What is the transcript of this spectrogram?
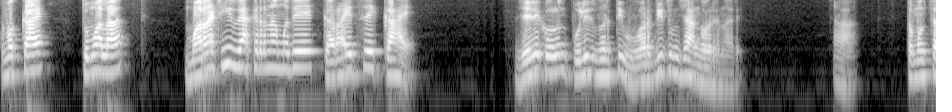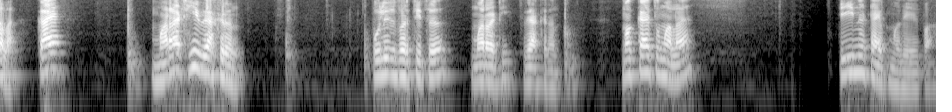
तर मग काय? तुम्हाला मराठी व्याकरणामध्ये करायचे काय? जेणेकरून पोलीस भरती वर्दी तुमच्या अंगावर येणार आहे. हां. तर मग चला काय? मराठी व्याकरण. पोलीस भरतीचं मराठी व्याकरण. मग काय तुम्हाला? तीन टाईपमध्ये पहा.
